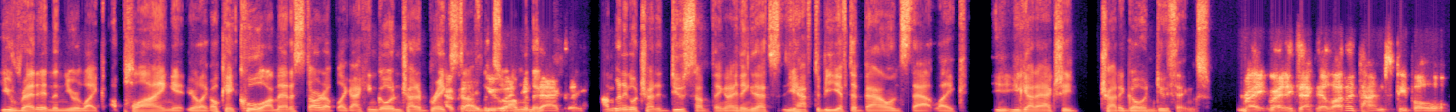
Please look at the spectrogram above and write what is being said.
you read it and then you're like applying it. You're like, okay, cool. I'm at a startup. Like I can go and try to break How stuff. So it? I'm gonna exactly. I'm gonna go try to do something. And I think that's you have to be you have to balance that. Like you, you got to actually try to go and do things. Right, right, exactly. A lot of times people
